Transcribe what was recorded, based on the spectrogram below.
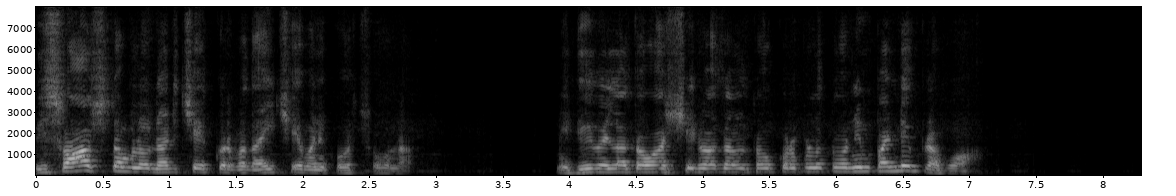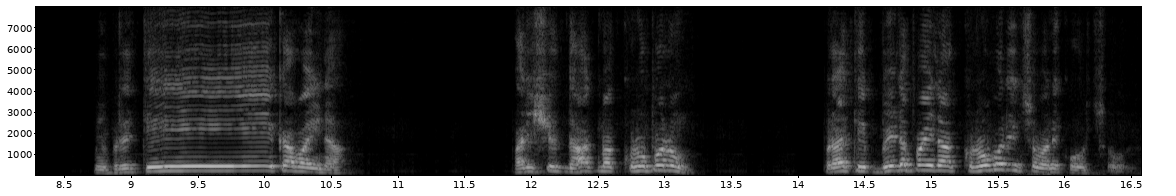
విశ్వాసంలో నడిచే కృప దయచేయమని కోరుచున్నా మీ దీవెళ్ళతో ఆశీర్వాదాలతో కృపలతో నింపండి ప్రభు మీ ప్రత్యేకమైన పరిశుద్ధాత్మ కృపను ప్రతి బిడ్డపైన కృపరించమని కోరుచున్నా ఉన్నా.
